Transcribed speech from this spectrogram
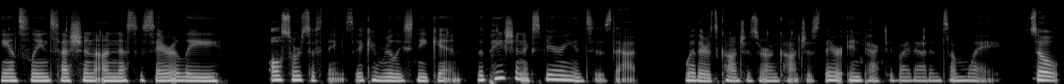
canceling session unnecessarily, all sorts of things. It can really sneak in. The patient experiences that, whether it's conscious or unconscious, they're impacted by that in some way. So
